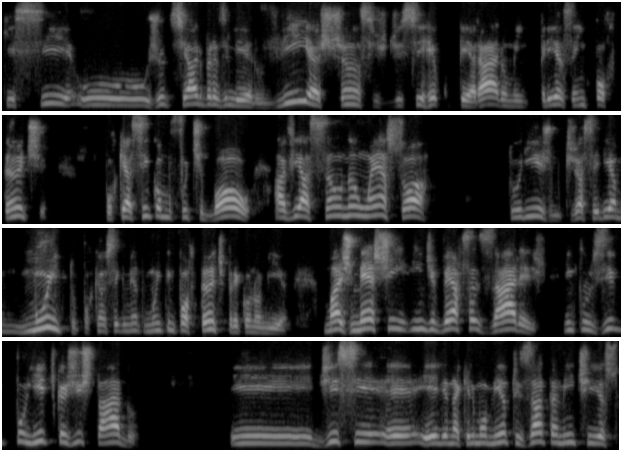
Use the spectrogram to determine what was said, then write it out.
que se o judiciário brasileiro via chances de se recuperar uma empresa importante, porque assim como futebol, aviação não é só turismo, que já seria muito, porque é um segmento muito importante para a economia, mas mexe em diversas áreas, inclusive políticas de Estado. E disse é, ele naquele momento exatamente isso:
